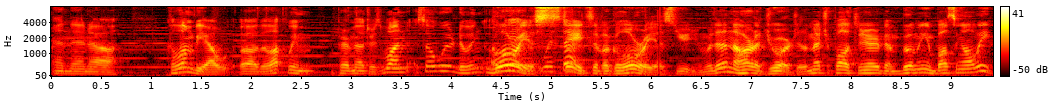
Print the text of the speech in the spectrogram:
And then uh, Colombia, uh, the left-wing paramilitaries won, so we're doing okay glorious with states them. of a glorious union. Within the heart of Georgia, the metropolitan area has been booming and bustling all week.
